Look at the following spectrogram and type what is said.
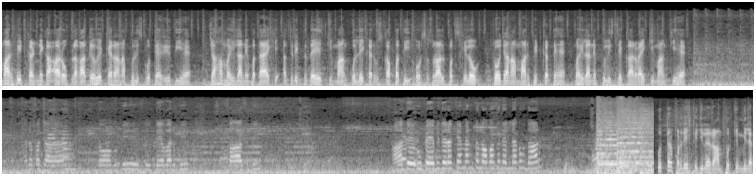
मारपीट करने का आरोप लगाते हुए कैराना पुलिस को तहरीर दी है, जहाँ महिला ने बताया कि अतिरिक्त दहेज की मांग को लेकर उसका पति और ससुराल पक्ष के लोग रोज़ाना मारपीट करते हैं। महिला ने पुलिस से कार्रवाई की मांग की है। भी, देवर भी भी। हाँ दे रुपए भी दे रखे मैंने तो लोगों से ले लिया उधार उत्तर प्रदेश के ज़िले रामपुर की मिलक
